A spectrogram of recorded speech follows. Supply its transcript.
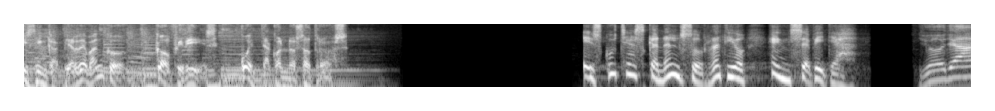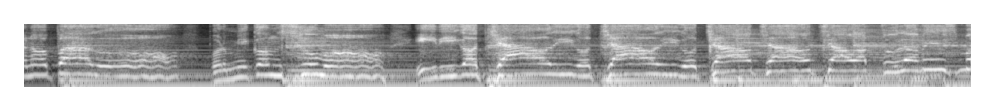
y sin cambiar de banco. Cofidis, cuenta con nosotros. Escuchas Canal Sur Radio en Sevilla. Yo ya no pago por mi consumo y digo chao, digo chao, digo chao, chao, chao, a tú lo mismo.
